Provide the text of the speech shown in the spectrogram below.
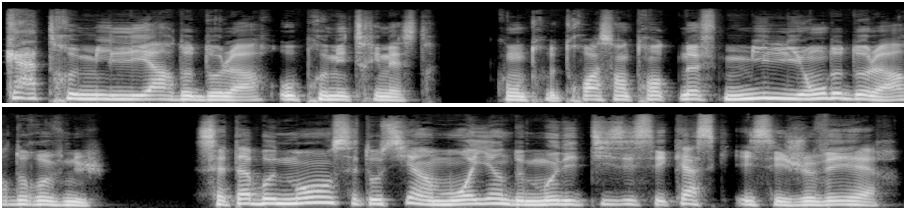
4 milliards de dollars au premier trimestre, contre 339 millions de dollars de revenus. Cet abonnement, c'est aussi un moyen de monétiser ses casques et ses jeux VR.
